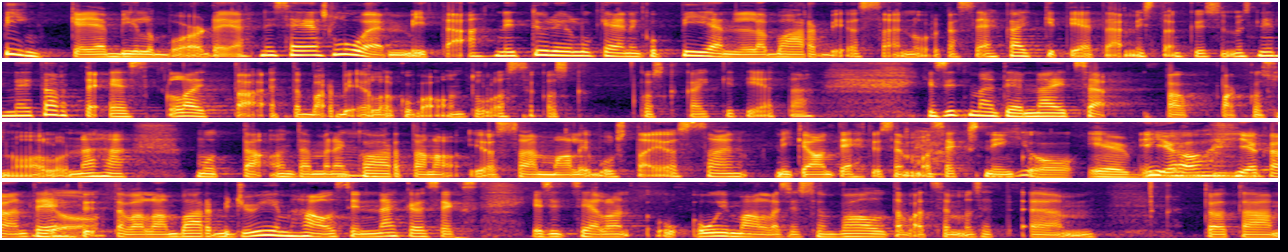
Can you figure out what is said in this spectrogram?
pinkkejä billboardeja. Niin se ei edes lue mitään. Niitä yli lukee niinku pienellä Barbie jossain nurkassa ja kaikki tietää, mistä on kysymys. Niin ne ei tarvitse edes laittaa, että Barbie-elokuva elokuva on tulossa, koska, koska kaikki tietää. Ja sitten mä en tiedä, näit sä, pakko sun on ollut nähdä, mutta on tämmöinen mm. kartano jossain Malibusta jossain, mikä on tehty semmoiseksi, niin joo, joo, joka on tehty joo. tavallaan Barbie Dreamhousein näköiseksi, ja sitten siellä on uimalla, jossa on valtavat semmoiset... Ähm, tota,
